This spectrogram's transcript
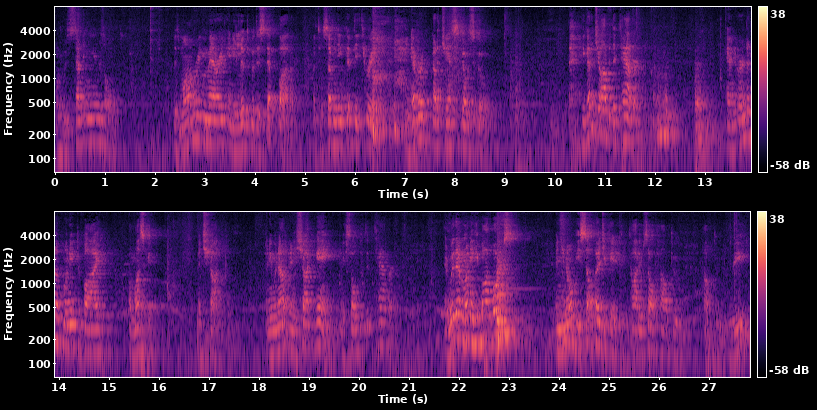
when he was seven years old. His mom remarried and he lived with his stepfather until 1753. He never got a chance to go to school he got a job at the tavern and earned enough money to buy a musket and shot. And he went out and he shot game and he sold it to the tavern. And with that money, he bought books. And you know, he's self-educated. He taught himself how to, how to read,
